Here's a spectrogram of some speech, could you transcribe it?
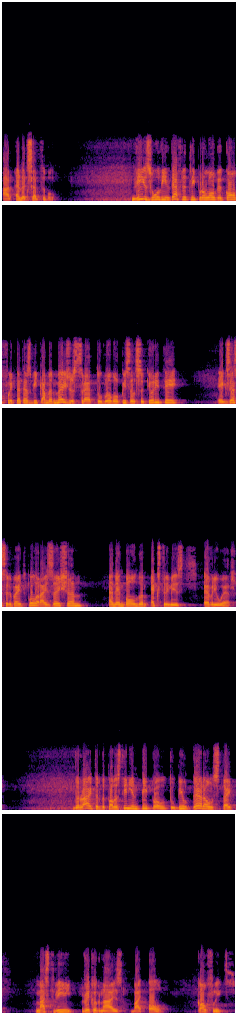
are unacceptable. These would indefinitely prolong a conflict that has become a major threat to global peace and security, exacerbate polarization, and embolden extremists everywhere. The right of the Palestinian people to build their own state must be recognized by all. Conflicts,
